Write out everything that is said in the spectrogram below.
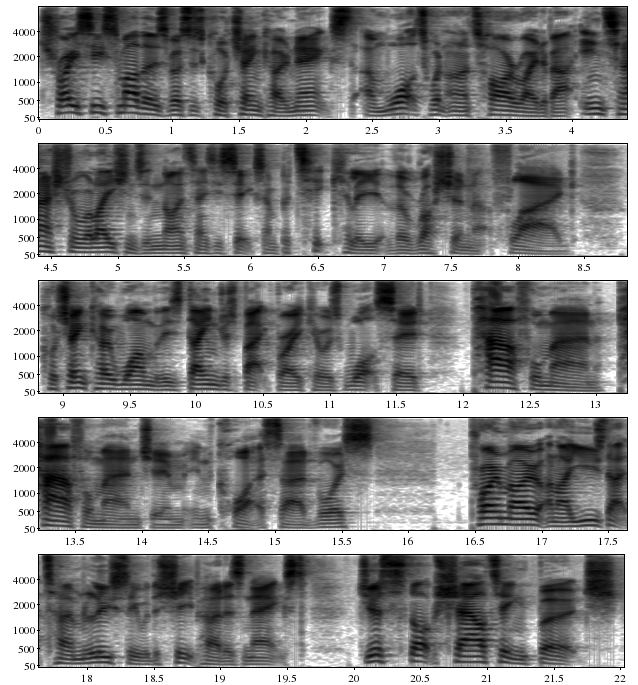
Tracy Smothers versus Korchenko next, and Watts went on a tirade about international relations in 1986 and particularly the Russian flag. Korchenko won with his dangerous backbreaker, as Watts said, Powerful man, powerful man, Jim, in quite a sad voice. Promo, and I use that term loosely with the sheep herders next. Just stop shouting, Butch.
